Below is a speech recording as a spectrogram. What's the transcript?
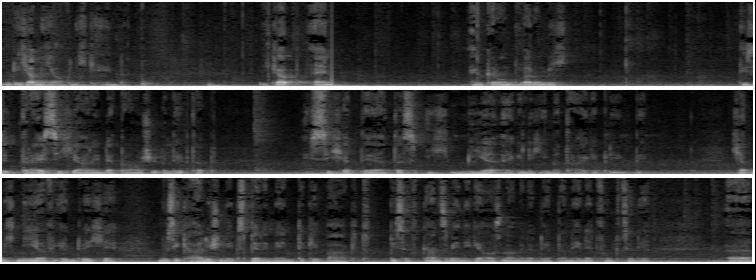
Und ich habe mich auch nicht geändert. Ich glaube, ein, ein Grund, warum ich diese 30 Jahre in der Branche überlebt habe, ist sicher der, dass ich mir eigentlich immer treu geblieben bin. Ich habe mich nie auf irgendwelche musikalischen Experimente gewagt, bis auf ganz wenige Ausnahmen, aber die haben dann eh nicht funktioniert. Äh,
